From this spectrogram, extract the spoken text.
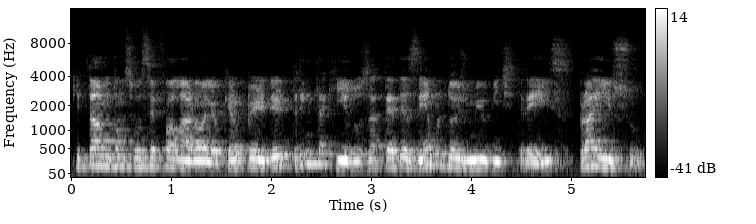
Que tal então se você falar, olha, eu quero perder 30 quilos até dezembro de 2023? Para isso,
